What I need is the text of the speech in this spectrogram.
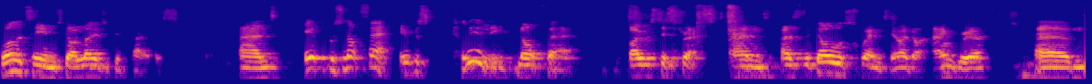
one of the teams got loads of good players. And it was not fair. It was clearly not fair. I was distressed. And as the goals went in, I got angrier. Um,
